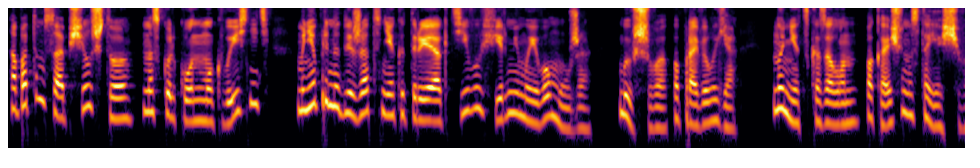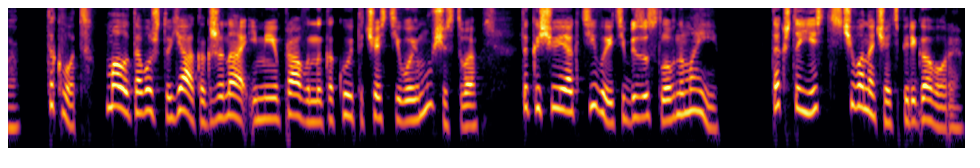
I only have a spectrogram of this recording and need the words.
А потом сообщил, что, насколько он мог выяснить, мне принадлежат некоторые активы в фирме моего мужа. Бывшего, поправила я. Но нет, сказал он, пока еще настоящего. Так вот, мало того, что я, как жена, имею право на какую-то часть его имущества, так еще и активы эти, безусловно, мои. Так что есть с чего начать переговоры.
